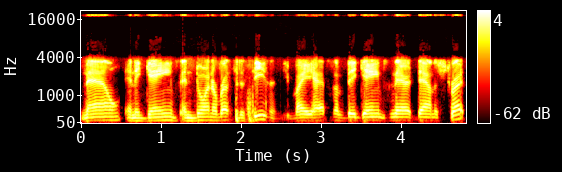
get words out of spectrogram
Now in the games and during the rest of the season, you may have some big games in there down the stretch.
